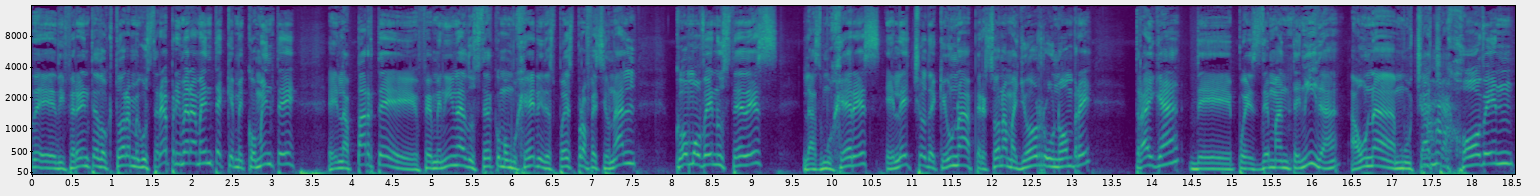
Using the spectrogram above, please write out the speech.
de, diferente, doctora. Me gustaría primeramente que me comente en la parte femenina de usted como mujer y después profesional, ¿cómo ven ustedes, las mujeres, el hecho de que una persona mayor, un hombre, traiga de pues de mantenida a una muchacha joven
